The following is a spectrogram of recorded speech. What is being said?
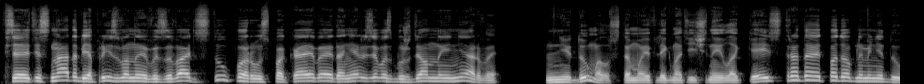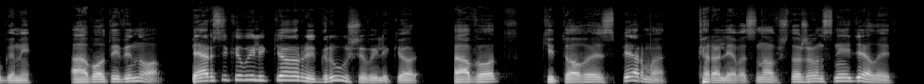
все эти снадобья призваны вызывать ступор, успокаивая до нельзя возбужденные нервы. Не думал, что мой флегматичный лакей страдает подобными недугами. А вот и вино. Персиковый ликер и грушевый ликер. А вот китовая сперма. Королева снов, что же он с ней делает?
